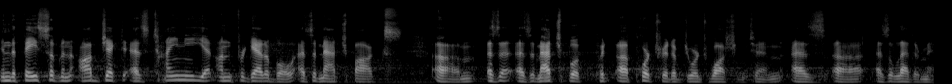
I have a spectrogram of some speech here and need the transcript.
in the face of an object as tiny yet unforgettable as a matchbox um, as, a, as a matchbook put, uh, portrait of George Washington as, uh, as a leather man.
